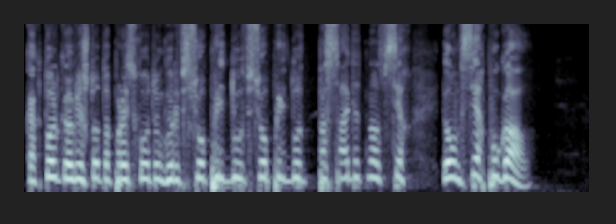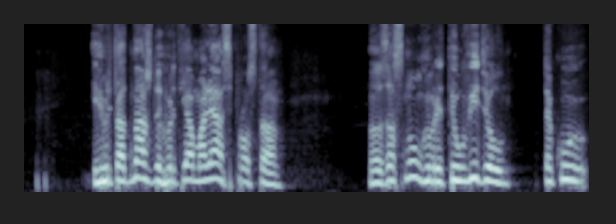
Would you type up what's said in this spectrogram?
Как только, говорит, что-то происходит, он говорит, все придут, все придут, посадят нас всех. И он всех пугал. И, говорит, однажды, говорит, я молясь просто э, заснул, говорит, ты увидел такую,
